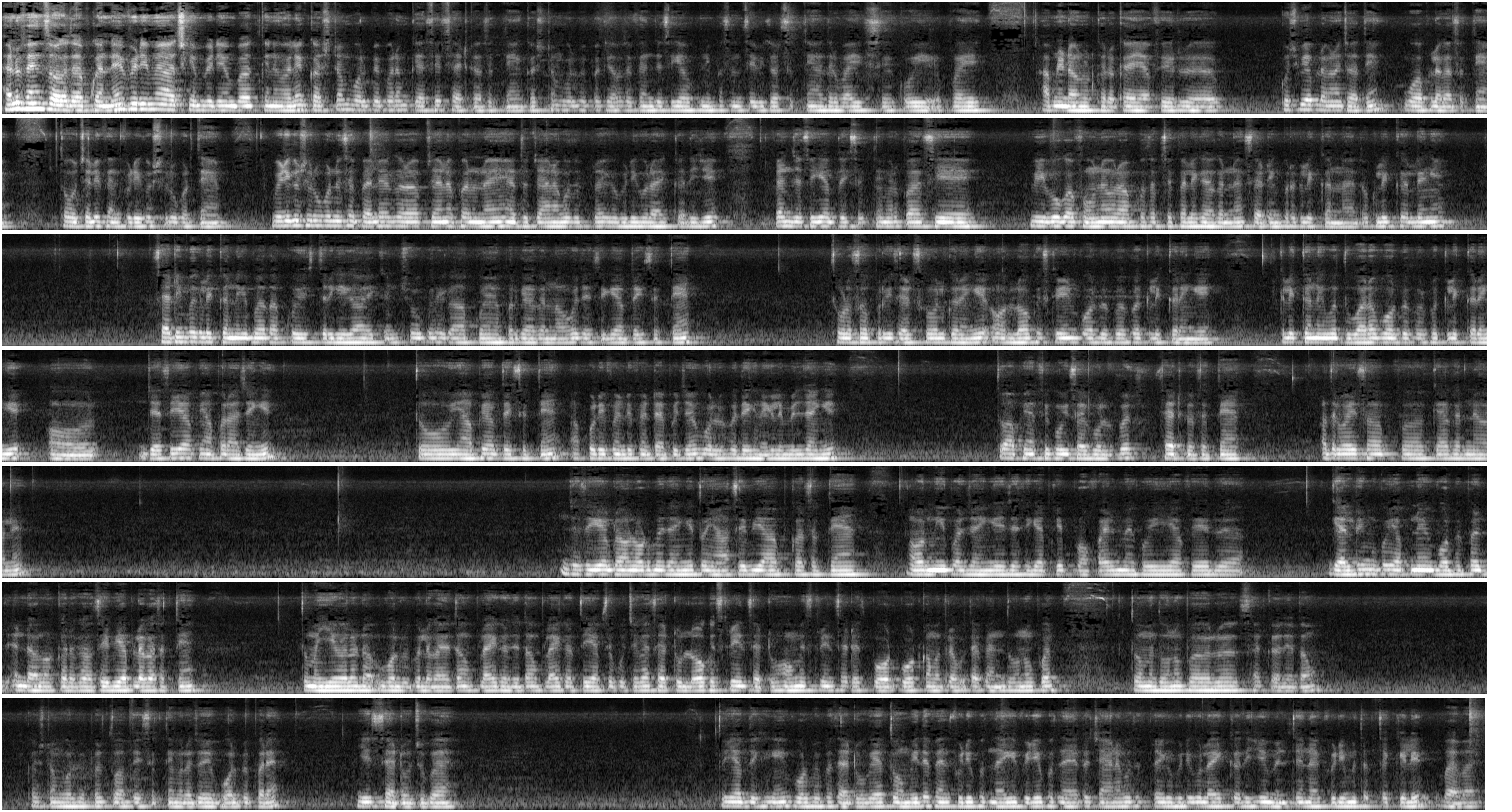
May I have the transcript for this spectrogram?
Hello friends, स्वागत है आपका नए वीडियो में। आज के वीडियो में बात करने वाले हैं कस्टम वॉलपेपर हम कैसे सेट कर सकते हैं। कस्टम वॉलपेपर क्या हो सकता है? जैसे कि आप अपनी पसंद से भी कर सकते हैं अदरवाइज़ कोई अप्लाई आपने डाउनलोड कर रखा है या फिर कुछ भी आप लगाना चाहते हैं, वो आप लगा सकते हैं। तो चलिए फ्रेंड्स, वीडियो को शुरू करते हैं। वीडियो को शुरू करने से पहले अगर आप चैनल पर नए हैं तो चैनल को सब्सक्राइब कर वीडियो को लाइक कर दीजिए। फ्रेंड जैसे कि आप देख सकते हैं, मेरे पास ये वीवो का फ़ोन है और आपको सबसे पहले क्या करना है सेटिंग पर क्लिक करना है। तो क्लिक कर लेंगे। सेटिंग पर क्लिक करने के बाद आपको इस तरीके का आइकन शो करेगा। आपको यहाँ पर क्या करना होगा? जैसे कि आप देख सकते हैं थोड़ा सा ऊपर की साइड स्क्रॉल करेंगे और लॉक स्क्रीन वॉलपेपर पर क्लिक करेंगे। क्लिक करने के बाद दोबारा वॉलपेपर पर क्लिक करेंगे और जैसे ही आप यहाँ पर आ जाएँगे तो यहाँ पे आप देख सकते हैं, आपको डिफरेंट डिफरेंट टाइप के जो है वॉलपेपर देखने के लिए मिल जाएँगे। तो आप यहाँ से कोई सा वॉलपेपर सेट कर सकते हैं। अदरवाइज़ आप क्या करने वाले हैं? जैसे कि आप डाउनलोड में जाएँगे तो यहाँ से भी आप कर सकते हैं और मी पर जाएँगे। जैसे कि आपके प्रोफ़ाइल में कोई या फिर गैलरी में कोई अपने वॉलपेपर डाउनलोड कर रखा है, उसे भी आप लगा सकते हैं। तो मैं ये वाला वॉलपेपर लगा देता हूँ अप्लाई कर देता हूँ। अप्लाई करते ही आपसे पूछेगा set to lock screen set to home screen set spot board का मतलब होता है फ़ैन दोनों पर। तो मैं दोनों पर सेट कर देता हूँ। कस्टम वॉलपेपर तो आप देख सकते हैं, मेरा जो ये वॉलपेपर है, ये सेट हो चुका है। तो ये आप देखेंगे वॉल पेपर सेट हो गया। तो उम्मीद है फैंस वीडियो पसंद आएगी। वीडियो पसंद आए तो चैनल को सब्सक्राइब वीडियो को लाइक कर दीजिए। मिलते हैं नेक्स्ट वीडियो में, तब तक के लिए बाय बाय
